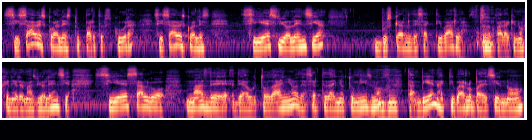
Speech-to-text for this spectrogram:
si sabes cuál es tu parte oscura, si sabes cuál es, si es violencia, buscar desactivarla para que no genere más violencia. Si es algo más de, de autodaño, de hacerte daño tú mismo, también activarlo para decir no,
